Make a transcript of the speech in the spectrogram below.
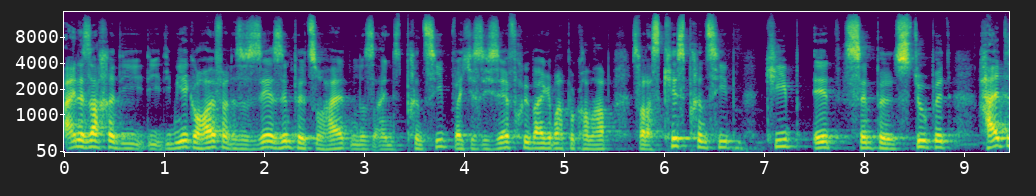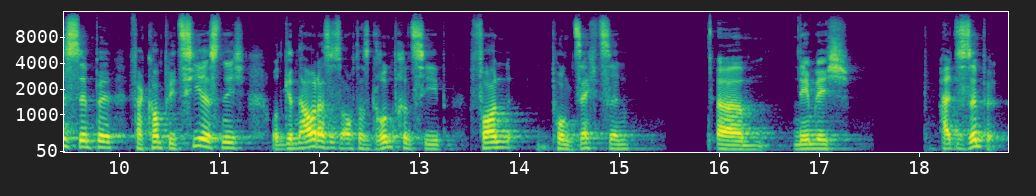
eine Sache, die, die, die mir geholfen hat, ist es sehr simpel zu halten. Das ist ein Prinzip, welches ich sehr früh beigebracht bekommen habe. Das war das KISS-Prinzip. Keep it simple, stupid. Halt es simpel, verkompliziere es nicht. Und genau das ist auch das Grundprinzip von Punkt 16, ähm, nämlich halt es simpel.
